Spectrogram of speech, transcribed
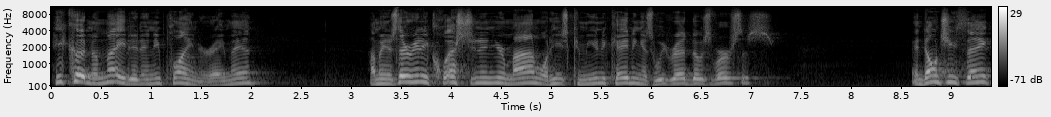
He couldn't have made it any plainer, amen? I mean, is there any question in your mind what he's communicating as we read those verses? And don't you think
